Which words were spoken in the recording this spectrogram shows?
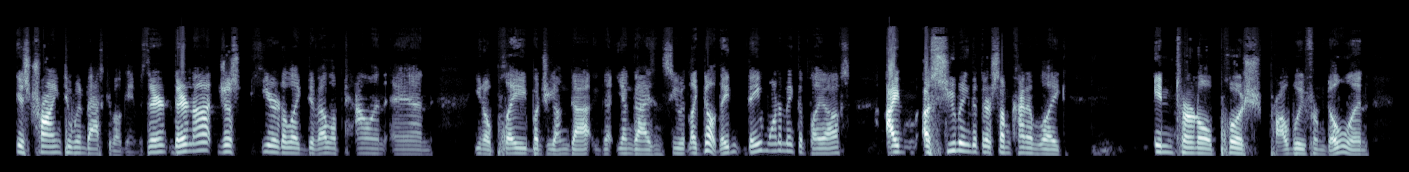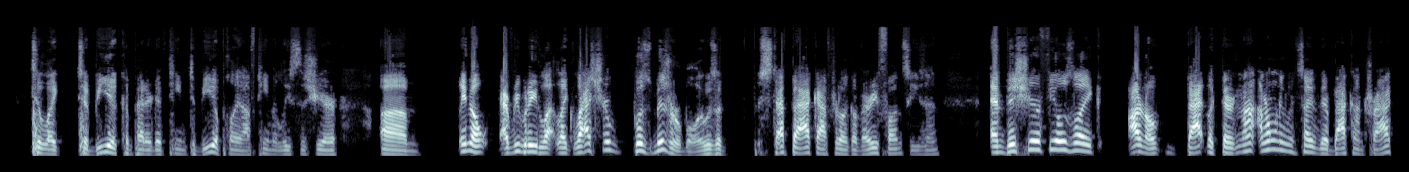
is trying to win basketball games. They're they're not just here to like develop talent and you know play a bunch of young guy, young guys and see what like no they they want to make the playoffs. I'm assuming that there's some kind of like internal push probably from Dolan to like to be a competitive team, to be a playoff team at least this year. Um, you know, everybody like last year was miserable. It was a step back after like a very fun season, and this year feels like I don't know, back like they're not. I don't even say they're back on track,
